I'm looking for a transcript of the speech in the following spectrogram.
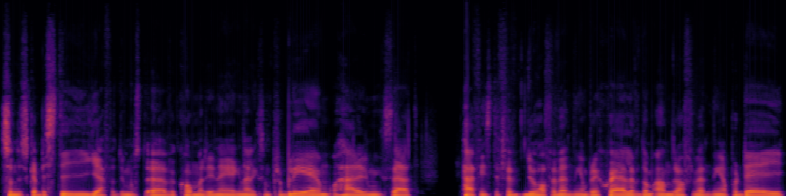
som du ska bestiga för att du måste överkomma dina egna liksom, problem. Och här är det mycket så här att här finns det för, du har förväntningar på dig själv, de andra har förväntningar på dig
